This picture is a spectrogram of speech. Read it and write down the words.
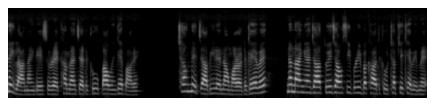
နှိပ်လာနိုင်တယ်ဆိုတဲ့ခန့်မှန်းချက်တစ်ခုပါဝင်ခဲ့ပါတယ်။6နှစ်ကြာပြီးတဲ့နောက်မှာတော့တကယ်ပဲနှစ်နိုင်ငံကြားသွေးချောင်းစီးပရိပခတစ်ခုထပ်ဖြစ်ခဲ့ပေမဲ့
